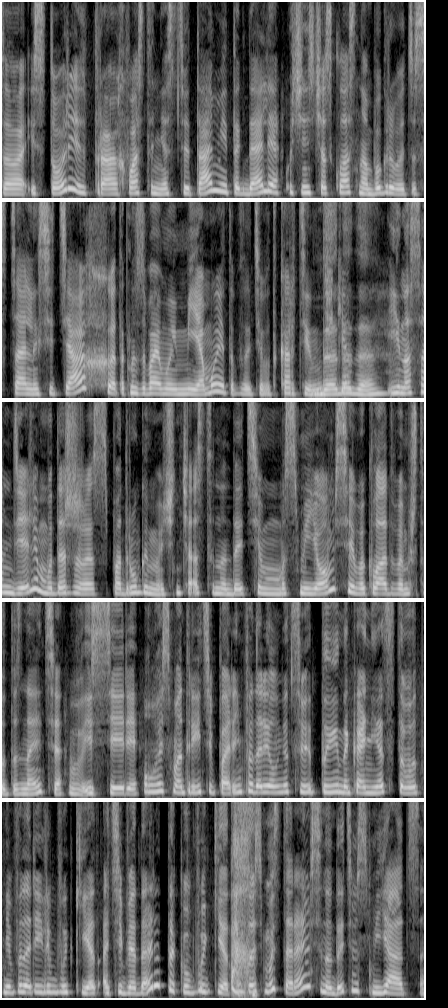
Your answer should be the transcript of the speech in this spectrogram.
э, истории про хвастание с цветами и так далее очень сейчас классно обыгрываются в социальных сетях, так называемые мемы, это вот эти вот картиночки. Да, да, да. И на самом деле мы даже с подругами очень часто над этим смеемся и выкладываем что-то, знаете, в- из серии «Ой, смотрите, парень подарил мне цветы, наконец-то вот мне подарили букет, а тебе дарят такой букет?» Ну, То есть мы стараемся над этим смеяться,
